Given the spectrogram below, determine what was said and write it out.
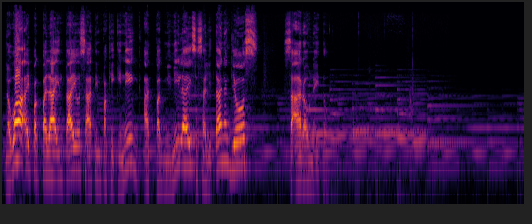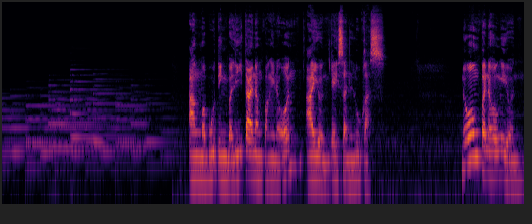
Nawa ay pagpalain tayo sa ating pakikinig at pagninilay sa salita ng Diyos sa araw na ito. Ang mabuting balita ng Panginoon ayon kay San Lucas. Noong panahong iyon,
